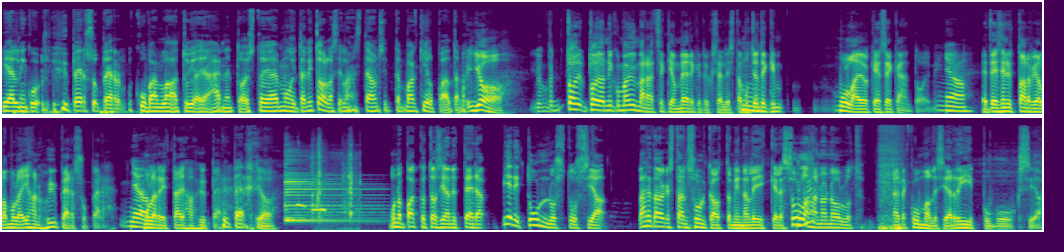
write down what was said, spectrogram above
vielä niin kuin hyper-super kuvanlaatuja ja äänentoistoja ja muita, niin tuollaisillahan sitä on sitten vaan kilpailtava. Joo. Toi, toi on niin kuin mä ymmärrän, että sekin on merkityksellistä, mutta jotenkin mulla ei oikein sekään toimi. Joo. Että ei se nyt tarvi olla mulle ihan hypersuper. Joo. Mulle riittää ihan hyper. Hyper. Joo. Mun on pakko tosiaan nyt tehdä pieni tunnustus ja lähdetään oikeastaan sun kautta Minna liikkeelle. Sullahan on ollut näitä kummallisia riippuvuuksia,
